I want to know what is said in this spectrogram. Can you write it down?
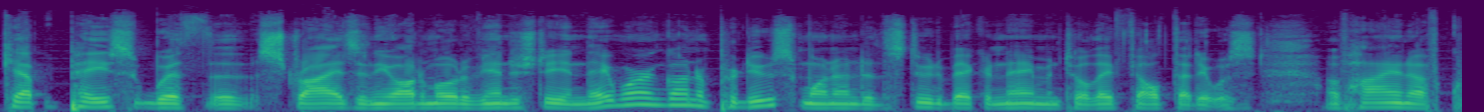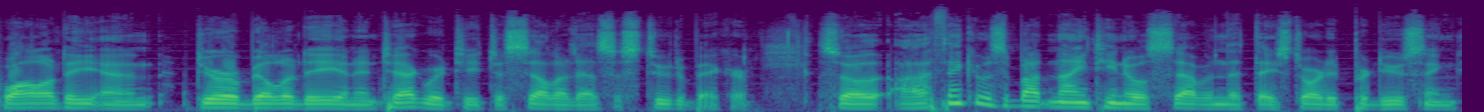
kept pace with the strides in the automotive industry, and they weren't going to produce one under the Studebaker name until they felt that it was of high enough quality and durability and integrity to sell it as a Studebaker. So I think it was about 1907 that they started producing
